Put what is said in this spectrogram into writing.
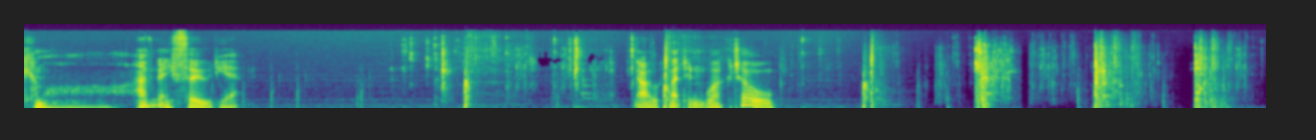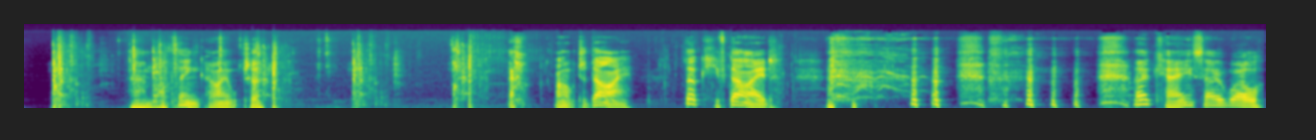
Come on. I haven't got any food yet. Oh, that didn't work at all. Um, I think I ought to Oh, to die. Look, you've died. okay, so, well,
